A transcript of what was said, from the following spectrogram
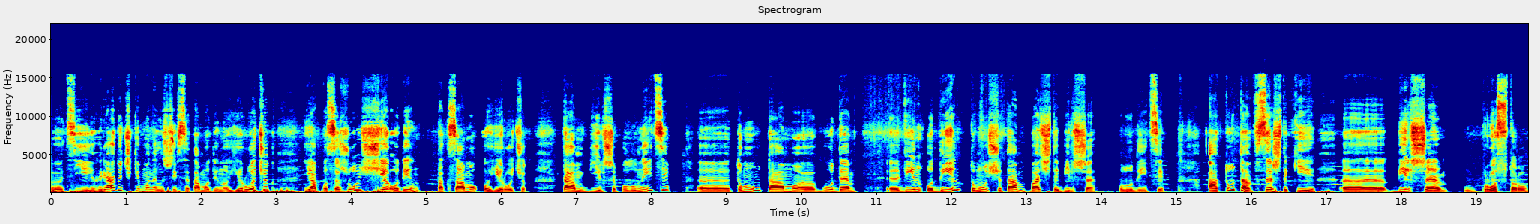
е, цієї грядочки в мене лишився там один огірочок. Я посажу ще один так само огірочок. Там більше полуниці, е, тому там е, буде він один, тому що там, бачите, більше полуниці. А тут все ж таки більше простору.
